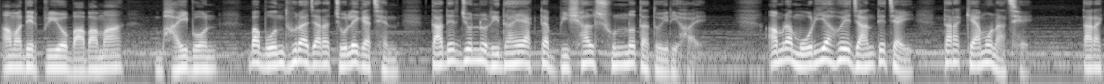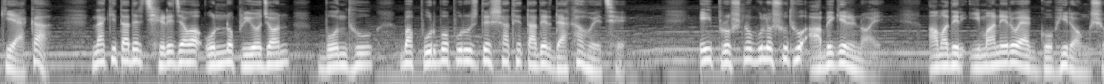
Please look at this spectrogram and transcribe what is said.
আমাদের প্রিয় বাবা মা ভাই বোন বা বন্ধুরা যারা চলে গেছেন, তাদের জন্য হৃদয়ে একটা বিশাল শূন্যতা তৈরি হয়। আমরা মরিয়া হয়ে জানতে চাই, তারা কেমন আছে? তারা কি একা? নাকি তাদের ছেড়ে যাওয়া অন্য প্রিয়জন, বন্ধু বা পূর্বপুরুষদের সাথে তাদের দেখা হয়েছে? এই প্রশ্নগুলো শুধু আবেগের নয়, আমাদের ইমানেরও এক গভীর অংশ।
